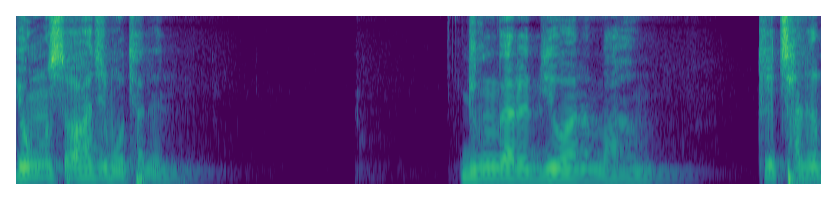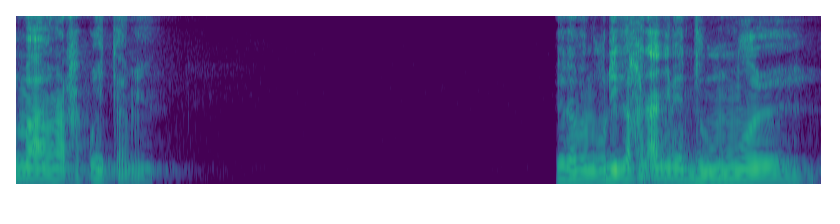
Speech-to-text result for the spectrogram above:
용서하지 못하는 누군가를 미워하는 마음 그 작은 마음 하나 갖고 있다면 여러분 우리가 하나님의 눈물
